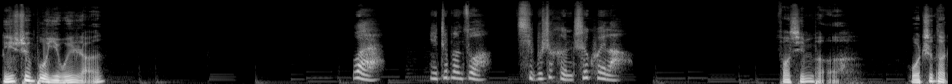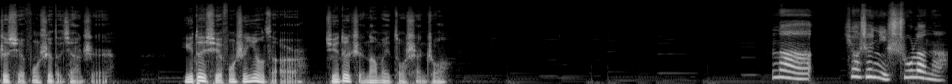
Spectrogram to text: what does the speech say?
林炫不以为然。喂，你这么做岂不是很吃亏了？放心吧，我知道这雪峰狮的价值，一对雪峰狮幼崽儿绝对值那么一座山庄。那要是你输了呢？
